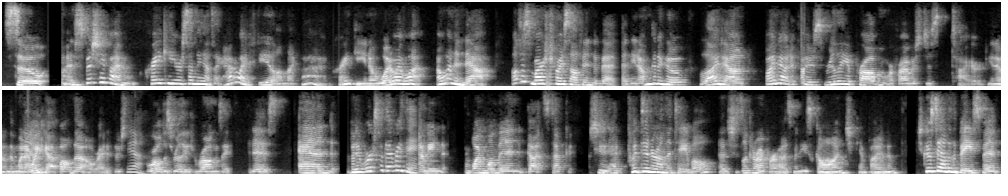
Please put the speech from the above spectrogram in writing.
So, and especially if I'm cranky or something, I was like, how do I feel? I'm like, ah, I'm cranky. You know, what do I want? I want a nap. I'll just march myself into bed. You know, I'm going to go lie down, find out if there's really a problem or if I was just tired. You know, and then when yeah. I wake up, I'll know, right? If there's yeah. the world is really as wrong as I, it is. And but it works with everything. I mean, one woman got stuck. She had put dinner on the table and she's looking around for her husband. He's gone. She can't find him. She goes down to the basement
